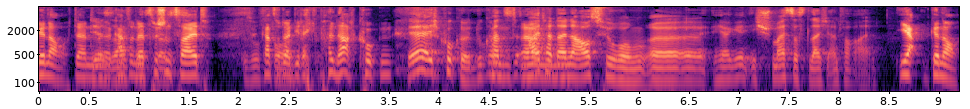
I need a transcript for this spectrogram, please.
Genau, dann äh, kannst du in der Zwischenzeit Sofort. Kannst du da direkt mal nachgucken? Ja, ich gucke. Du kannst und, weiter ähm, deine Ausführungen äh, hergehen. Ich schmeiß das gleich einfach ein. Ja, genau.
